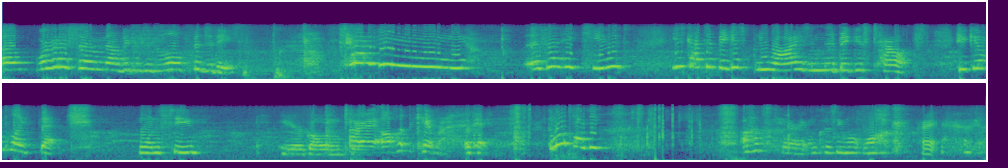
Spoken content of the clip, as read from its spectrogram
um, we're gonna show him now because he's a little fidgety. Teddy! Isn't he cute? He's got the biggest blue eyes and the biggest talents. He can play fetch. You wanna see? You're going to. All right, I'll hit the camera. Okay. Come on, Teddy. I'll have to carry him because he won't walk. All right. Okay.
